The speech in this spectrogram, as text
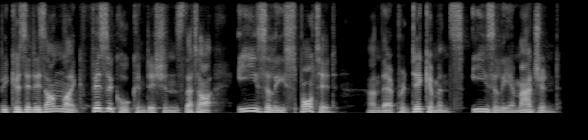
because it is unlike physical conditions that are easily spotted and their predicaments easily imagined,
